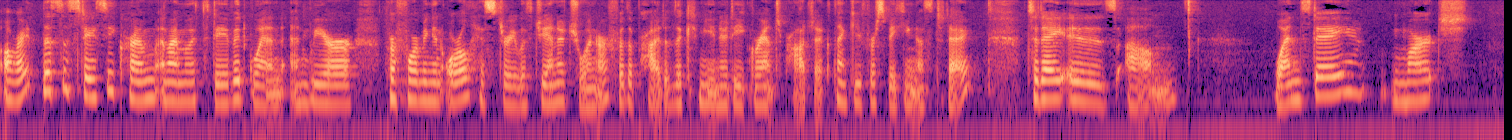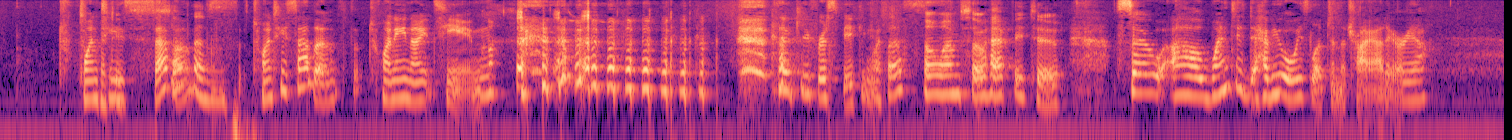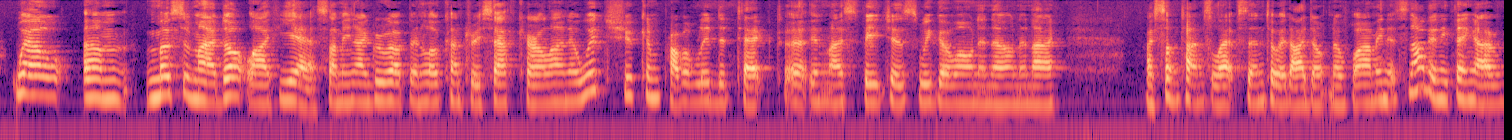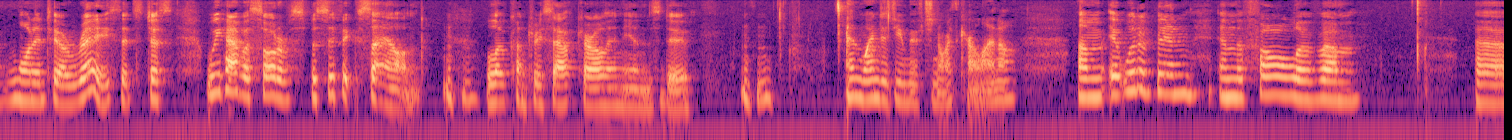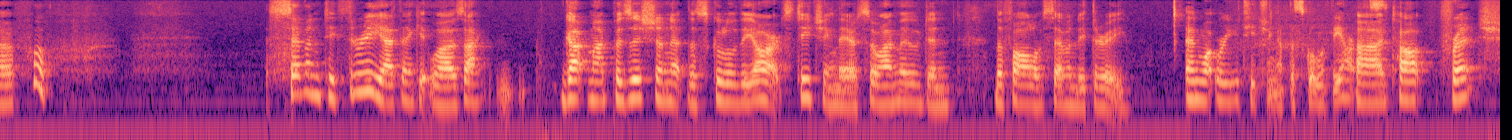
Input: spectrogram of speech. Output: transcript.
All right, this is Stacy Krim, and I'm with David Gwynn, and we are performing an oral history with Janet Joyner for the Pride of the Community Grant Project. Thank you for speaking us today. Today is um, Wednesday, March 27th, 27th, 2019. Thank you for speaking with us. Oh, I'm so happy to. So, uh, when did have you always lived in the Triad area? Well, um, most of my adult life, yes. I mean, I grew up in Low Country, South Carolina, which you can probably detect uh, in my speech as we go on and on. And I, I sometimes lapse into it. I don't know why. I mean, it's not anything I wanted to erase. It's just we have a sort of specific sound. Mm -hmm. Low Country South Carolinians do. Mm -hmm. And when did you move to North Carolina? Um, it would have been in the fall of. Um, uh, 73, I think it was. I got my position at the School of the Arts teaching there, so I moved in the fall of 73. And what were you teaching at the School of the Arts? I taught French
